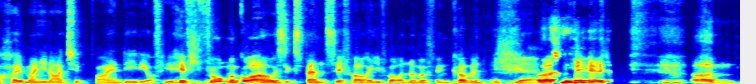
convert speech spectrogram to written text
I hope Man United buy Ndidi off you. If you thought Maguire was expensive, oh, you've got another thing coming. Yeah. But, um,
